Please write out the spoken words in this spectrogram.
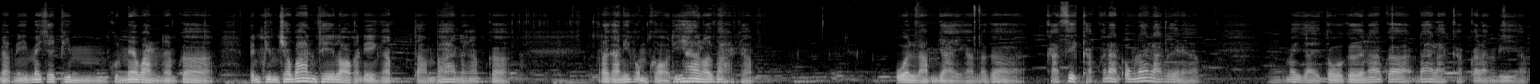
แบบนี้ไม่ใช่พิมพ์คุณแม่วันนะครับ ก็เป็นพิมพ์ชาวบ้านเทหล่อกันเองครับ ตามบ้านนะครับ ก็รายการนี้ผมขอที่ 500 บาทครับอ้วนลำใหญ่ครับ แล้วก็คลาสสิกครับขนาดองค์น่ารักเลยนะครับ ไม่ใหญ่โตเกินนะครับ ก็น่ารักครับกำลังดีครับ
